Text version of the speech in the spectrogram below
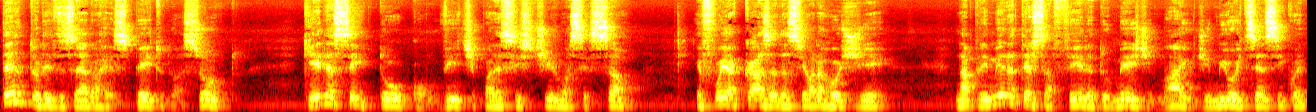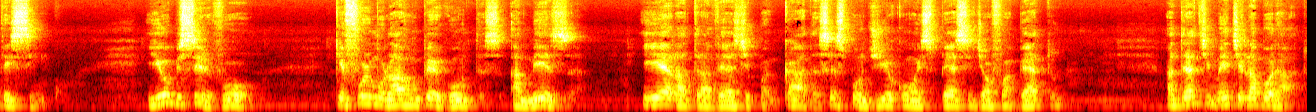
tanto lhe disseram a respeito do assunto que ele aceitou o convite para assistir uma sessão e foi à casa da senhora Roger na primeira terça-feira do mês de maio de 1855 e observou que formulavam perguntas à mesa e ela, através de pancadas, respondia com uma espécie de alfabeto adretamente elaborado.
